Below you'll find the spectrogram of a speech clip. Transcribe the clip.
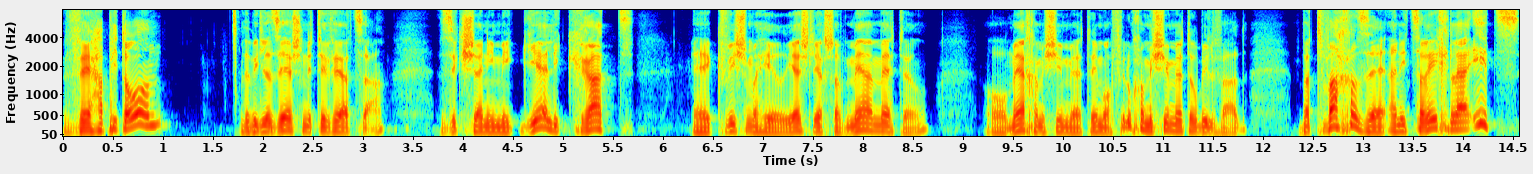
והפתרון, ובגלל זה יש נתיבי הצעה, זה כשאני מגיע לקראת אה, כביש מהיר, יש לי עכשיו 100 מטר, או 150 מטרים, או אפילו 50 מטר בלבד, בטווח הזה אני צריך להאיץ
